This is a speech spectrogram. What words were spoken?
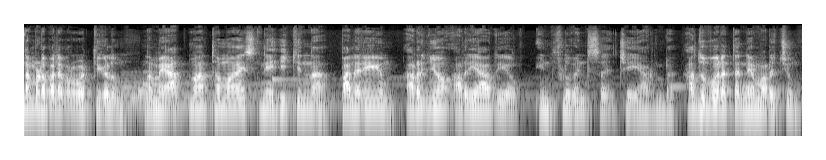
നമ്മുടെ പല പ്രവർത്തികളും നമ്മെ ആത്മാർത്ഥമായി സ്നേഹിക്കുന്ന പലരെയും അറിഞ്ഞോ അറിയാതെയോ ഇൻഫ്ലുവൻസ് ചെയ്യാറുണ്ട്. അതുപോലെ തന്നെ മറിച്ചും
